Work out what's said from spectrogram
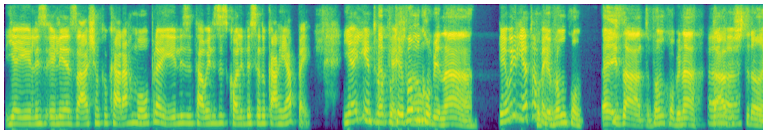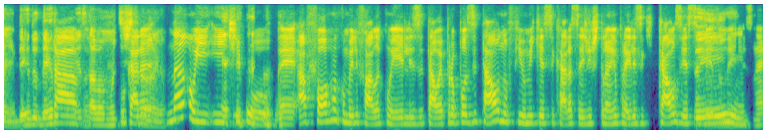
E aí eles, eles acham que o cara armou para eles e tal, eles escolhem descer do carro e ir a pé. E aí entra É porque questão... vamos combinar eu iria também. Porque vamos, é, exato, vamos combinar? Uhum. Tava estranho. Desde, desde tava. o começo tava muito o cara, estranho. Não, e, e tipo, é, a forma como ele fala com eles e tal é proposital no filme que esse cara seja estranho para eles e que cause esse Sim. medo neles, né?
